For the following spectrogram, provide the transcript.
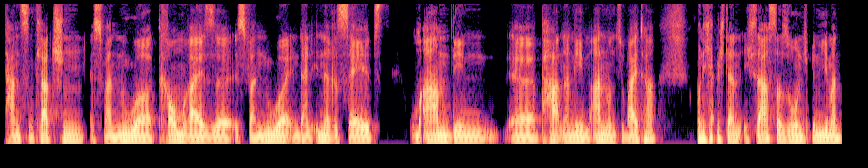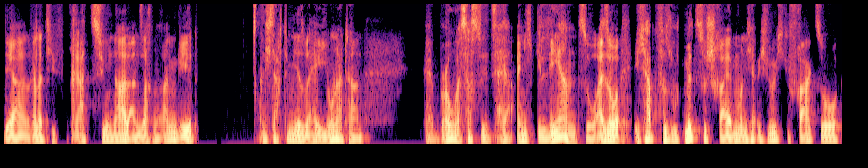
Tanzen, Klatschen, es war nur Traumreise, es war nur in dein inneres Selbst, umarmen den äh, Partner nebenan und so weiter. Und ich habe mich dann, ich saß da so und ich bin jemand, der relativ rational an Sachen rangeht. Und ich dachte mir so, hey Jonathan, hey Bro, was hast du jetzt eigentlich gelernt? So, also ich habe versucht mitzuschreiben und ich habe mich wirklich gefragt, so,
